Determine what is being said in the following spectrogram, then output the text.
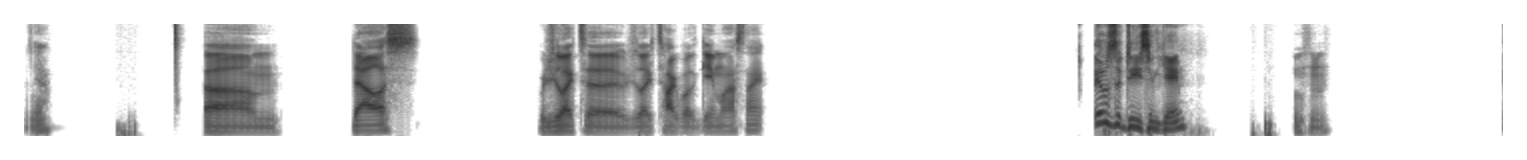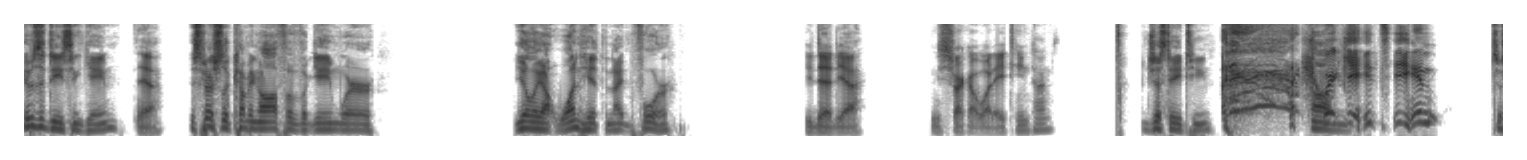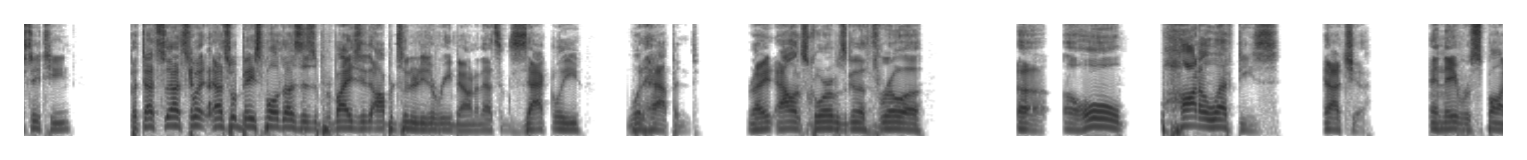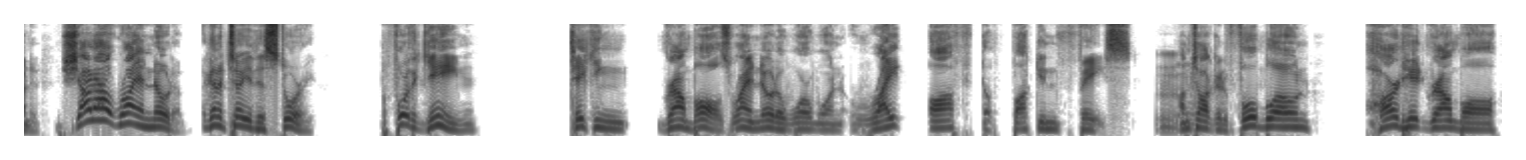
Yeah. Um, Dallas, would you like to would you like to talk about the game last night? It was a decent game. Mm-hmm. It was a decent game, Yeah. especially coming off of a game where you only got one hit the night before, You did, yeah. You struck out what, 18 times? just 18. Quick Um, 18. just 18 but that's that's what that's what baseball does is it provides you the opportunity to rebound and that's exactly what happened right alex cora was going to throw a, a a whole pot of lefties at you and they responded. Shout out Ryan Noda. I got to tell you this story. Before the game, taking ground balls, Ryan Noda wore one right off the fucking face. Mm. I'm talking full blown, hard hit ground ball,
